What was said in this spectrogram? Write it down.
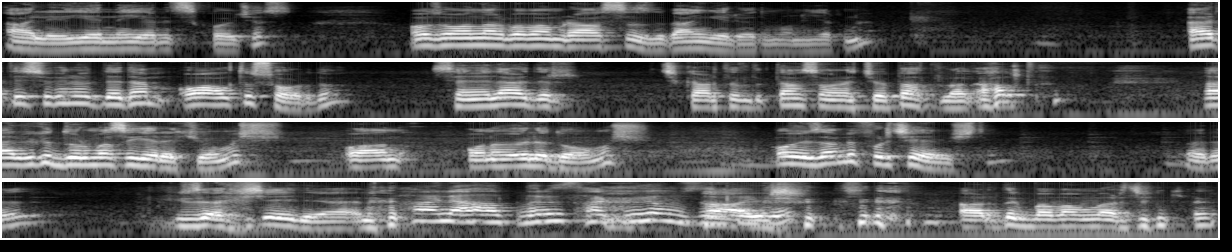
Haliyle yerine yenisi koyacağız. O zamanlar babam rahatsızdı. Ben geliyordum onun yerine. Ertesi günü dedem o altı sordu. Senelerdir çıkartıldıktan sonra çöpe atılan alt. Halbuki durması gerekiyormuş. O an ona öyle doğmuş. O yüzden bir fırça yemiştim. Öyle güzel bir şeydi yani. Hala altları saklıyor musun Hayır. Artık babam var çünkü.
